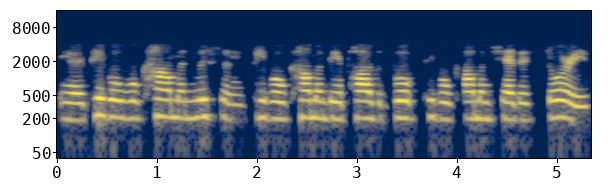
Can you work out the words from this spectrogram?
You know, people will come and listen, people will come and be a part of the book, people will come and share their stories.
